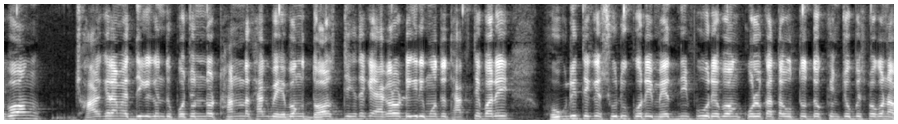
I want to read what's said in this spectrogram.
এবং ঝাড়গ্রামের দিকে কিন্তু প্রচণ্ড ঠান্ডা থাকবে এবং দশ ডিগ্রি থেকে এগারো ডিগ্রির মধ্যে থাকতে পারে। হুগলি থেকে শুরু করে মেদিনীপুর এবং কলকাতা, উত্তর, দক্ষিণ, চব্বিশ পরগনা,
